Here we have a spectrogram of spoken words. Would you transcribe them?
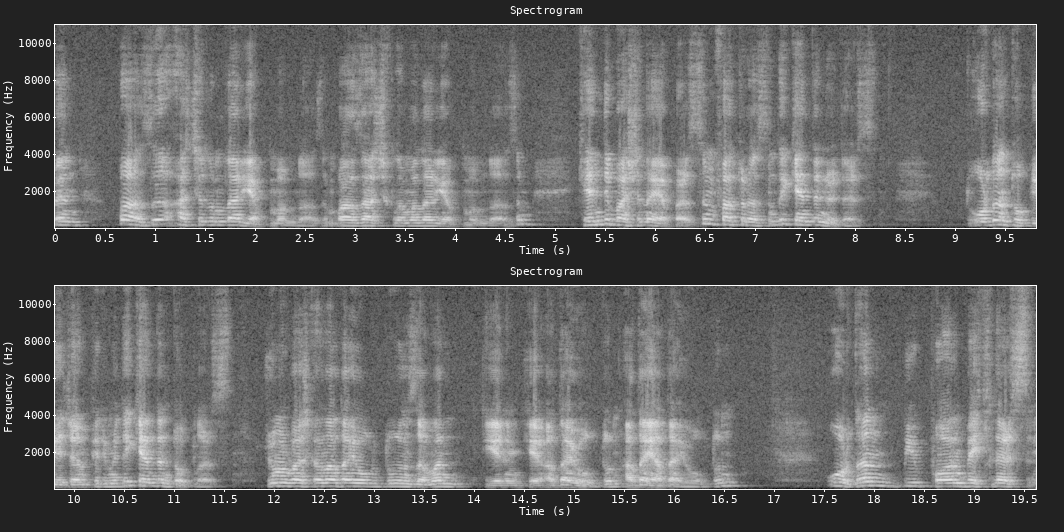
Ben bazı açılımlar yapmam lazım. Bazı açıklamalar yapmam lazım. Kendi başına yaparsın. Faturasını da kendin ödersin. Oradan toplayacağın primi de kendin toplarsın. Cumhurbaşkanı adayı olduğun zaman diyelim ki aday oldun, aday aday oldun. Oradan bir puan beklersin.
